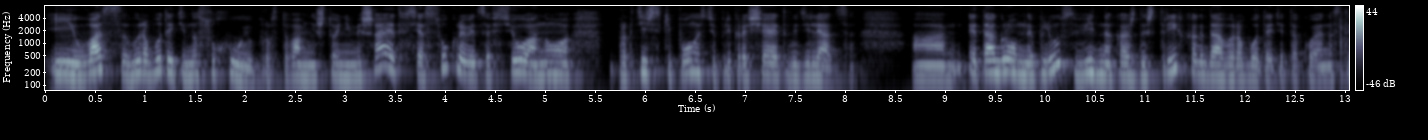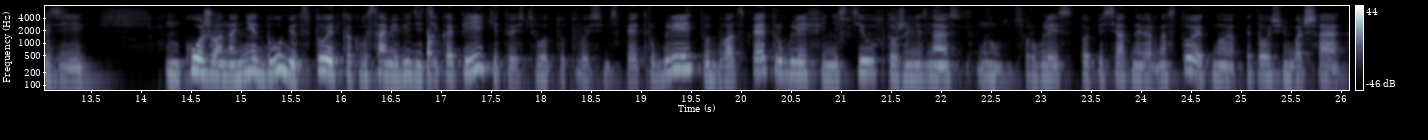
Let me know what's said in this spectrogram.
и у вас вы работаете на сухую, просто вам ничто не мешает, вся сукровица, все оно практически полностью прекращает выделяться. А, это огромный плюс, видно каждый штрих, когда вы работаете такой анестезией. Кожу она не дубит, стоит, как вы сами видите, копейки. То есть вот тут 85 рублей, тут 25 рублей. Финистил тоже, не знаю, ну, рублей 150, наверное, стоит, но это очень большая,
